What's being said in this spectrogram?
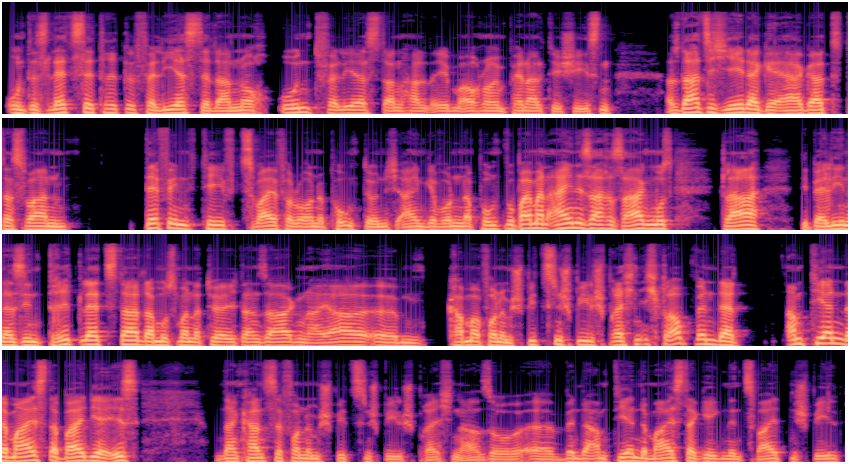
und das letzte Drittel verlierst du dann noch und verlierst dann halt eben auch noch im Penalty-Schießen. Also da hat sich jeder geärgert. Das waren definitiv zwei verlorene Punkte und nicht ein gewonnener Punkt. Wobei man eine Sache sagen muss, klar, die Berliner sind Drittletzter, da muss man natürlich dann sagen, naja, ähm, kann man von einem Spitzenspiel sprechen. Ich glaube, wenn der amtierende Meister bei dir ist, dann kannst du von einem Spitzenspiel sprechen. Also äh, wenn der amtierende Meister gegen den zweiten spielt,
